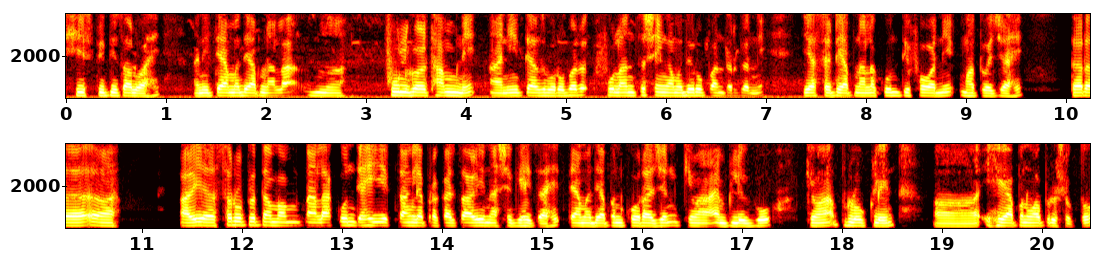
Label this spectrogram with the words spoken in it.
ही स्थिती चालू आहे आणि त्यामध्ये आपणाला फुलगळ थांबणे आणि त्याचबरोबर फुलांचं शेंगामध्ये रूपांतर करणे यासाठी आपणाला कोणती फवारणी महत्वाची आहे? तर अळी सर्वप्रथम आपणाला कोणत्याही एक चांगल्या प्रकारचं अळीनाशक घ्यायचं आहे. त्यामध्ये आपण कोराजन किंवा अँप्लिगो किंवा प्रोक्लेन हे आपण वापरू शकतो.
